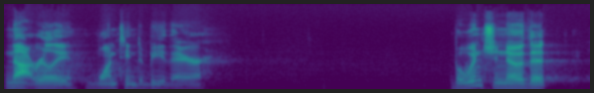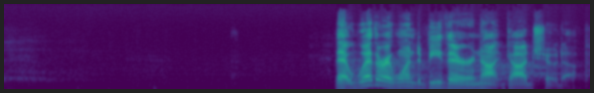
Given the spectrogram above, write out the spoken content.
not really wanting to be there. But wouldn't you know that that whether I wanted to be there or not, God showed up.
